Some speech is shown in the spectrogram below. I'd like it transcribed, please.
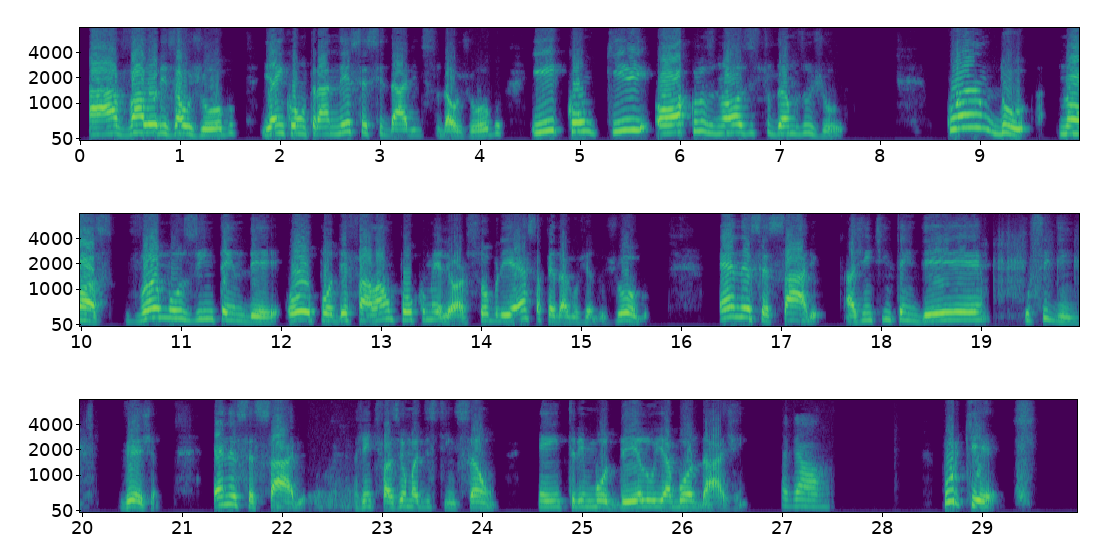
a valorizar o jogo e a encontrar a necessidade de estudar o jogo e com que óculos nós estudamos o jogo. Quando nós vamos entender ou poder falar um pouco melhor sobre essa pedagogia do jogo, é necessário a gente entender o seguinte: veja, é necessário a gente fazer uma distinção entre modelo e abordagem. Legal. Por quê?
